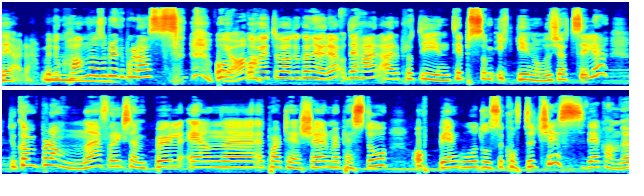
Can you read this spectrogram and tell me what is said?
det er det. Men du kan også bruke på glass. Og, Mm. Ja og vet du hva du kan gjøre? Og det her er et proteintips som ikke inneholder kjøtt, Silje. Du kan blande f.eks. et par teskjeer med pesto oppi en god dose cottage cheese. Det kan du.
